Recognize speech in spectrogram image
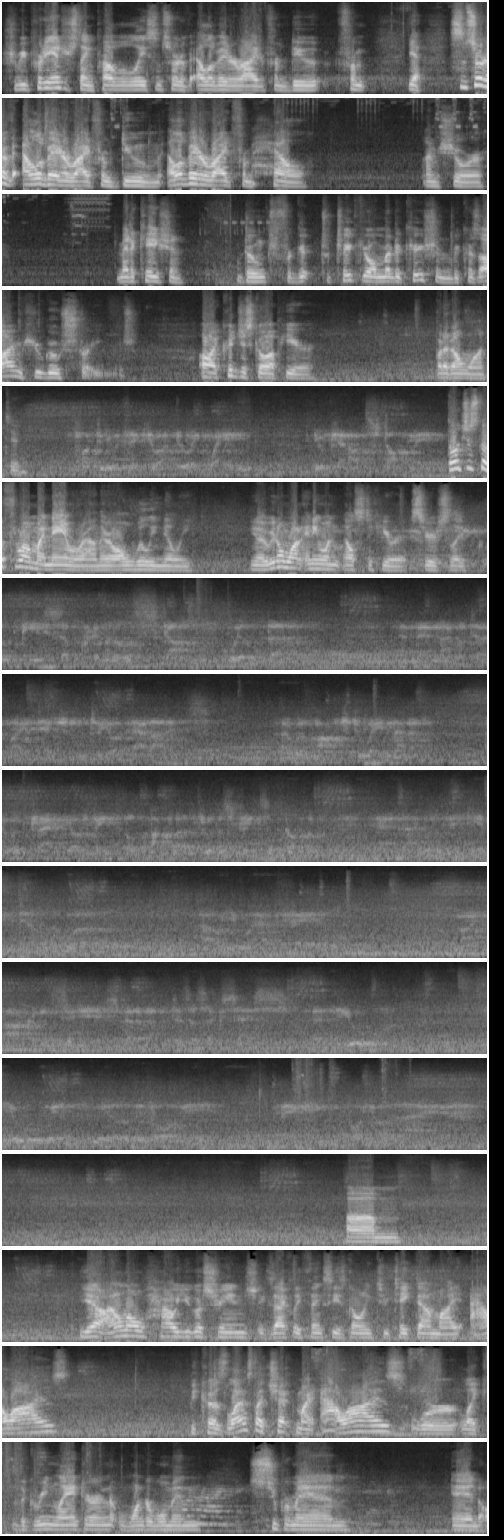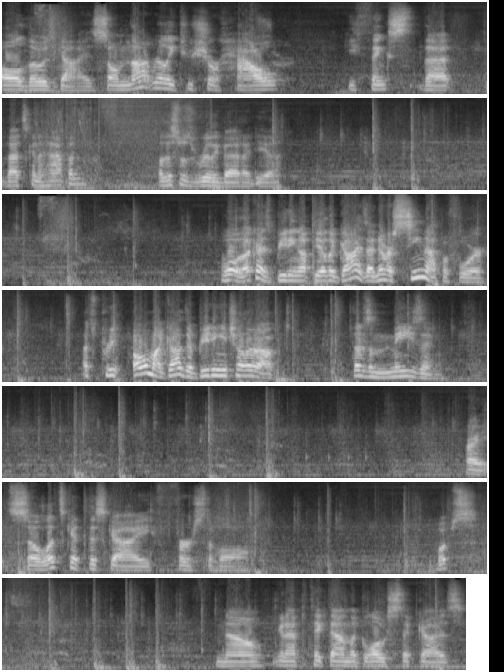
Should be pretty interesting, probably some sort of elevator ride from Doom... From... Yeah, some sort of elevator ride from Doom. Elevator ride from Hell. I'm sure. Medication. Don't forget to take your medication because I'm Hugo Strange. Oh, I could just go up here. But I don't want to. What do you think you are doing, Wayne? You cannot stop me. Don't just go throwing my name around there all willy-nilly. You know, we don't want anyone else to hear it, seriously. Every piece of criminal scum will burn. And then I will turn my attention to your allies. I will march to Wayne Manor. I will drag your faithful butler through the streets of Gotham. And I will make him tell the world how you have failed. My Arkham City experiment is a success. And you, you will kneel before me, begging for your life. Um... Yeah, I don't know how Hugo Strange exactly thinks he's going to take down my allies. Because last I checked, my allies were, like, the Green Lantern, Wonder Woman, Superman, and all those guys. So I'm not really too sure how he thinks that that's going to happen. Oh, this was a really bad idea. Whoa, that guy's beating up the other guys. I've never seen that before. That's pretty... Oh my god, they're beating each other up. That is amazing. Alright, so let's get this guy first of all. Whoops. No, I'm gonna have to take down the glow stick guys.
